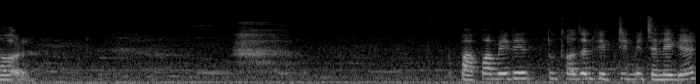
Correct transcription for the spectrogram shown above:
और पापा मेरे 2015 में चले गए।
